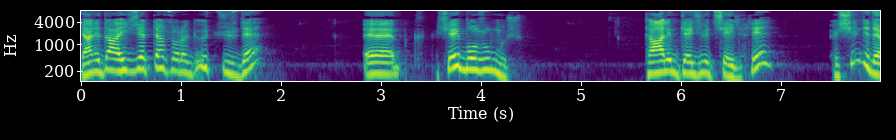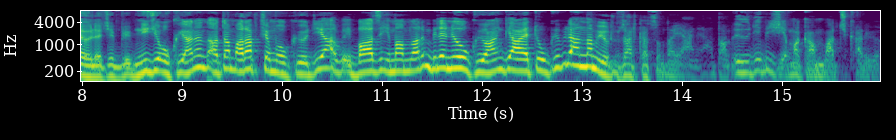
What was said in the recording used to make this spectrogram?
Yani daha hicretten sonraki 300'de e, şey bozulmuş. Talim tecvid şeyleri. E şimdi de öylece. Nice okuyanın adam Arapça mı okuyor diye bazı imamların bile ne okuyor, hangi ayeti okuyor bile anlamıyoruz arkasında yani. Adam öyle bir şey makamlar çıkarıyor.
